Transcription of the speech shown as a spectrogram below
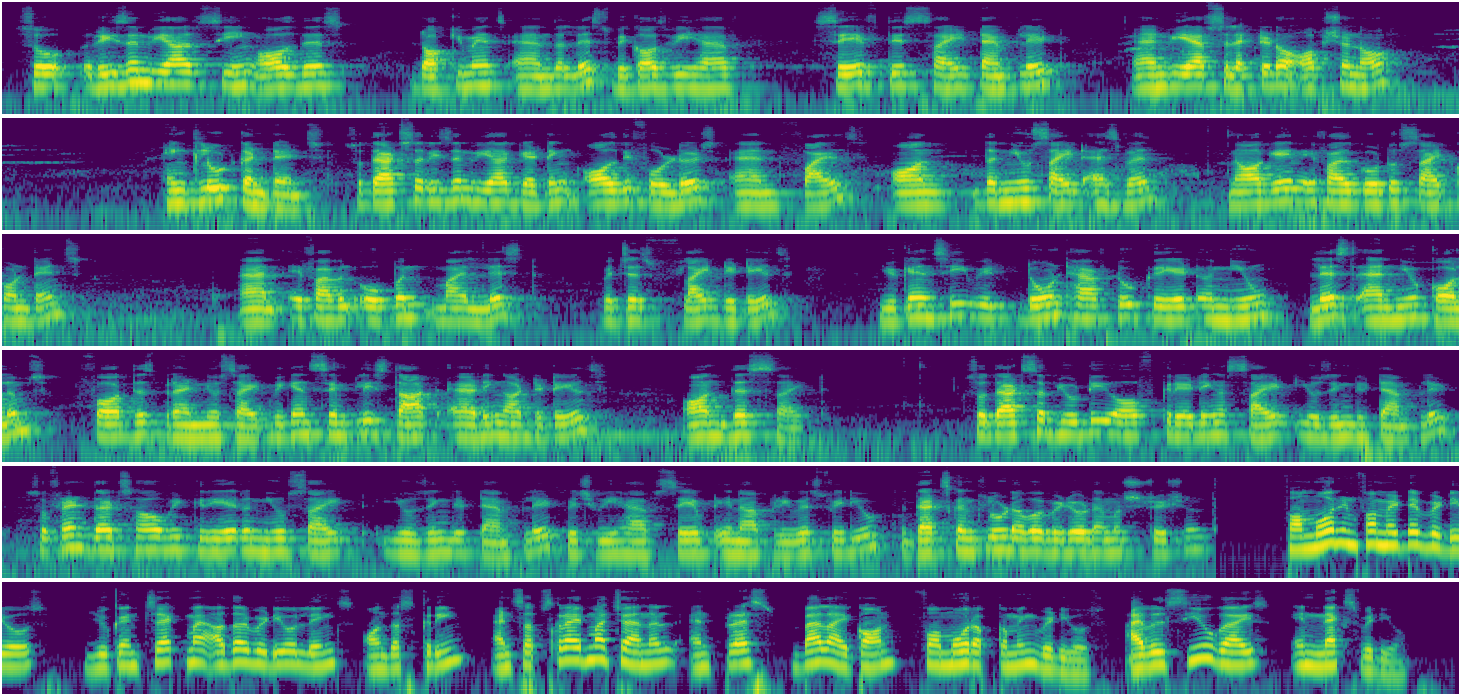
so reason we are seeing all this documents and the list because we have saved this site template and we have selected an option of include contents. So that's the reason we are getting all the folders and files on the new site as well. Now again if I'll go to site contents and if I will open my list which is flight details you can see we don't have to create a new list and new columns for this brand new site. We can simply start adding our details on this site. So that's the beauty of creating a site using the template. So friend that's how we create a new site using the template which we have saved in our previous video. That's conclude our video demonstration. For more informative videos you can check my other video links on the screen and subscribe my channel and press bell icon for more upcoming videos. I will see you guys in next video.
